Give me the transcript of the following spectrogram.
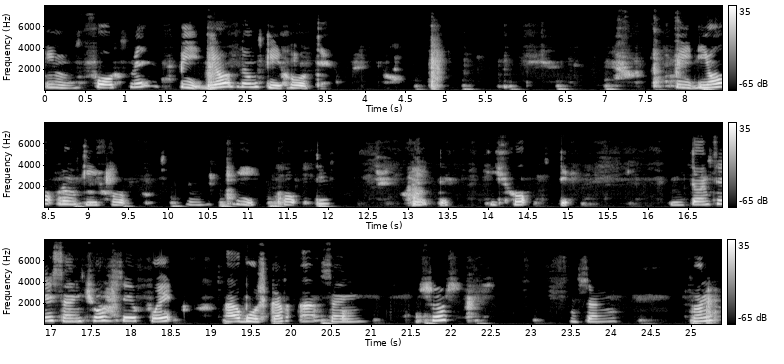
informe, pidió Don Quijote. Pidió Don Quijote. Quijote. Quijote. Quijote. Entonces Sancho se fue a buscar a Sancho. San, San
